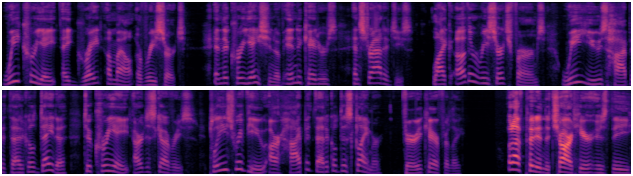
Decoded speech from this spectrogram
we create a great amount of research in the creation of indicators and strategies. Like other research firms, we use hypothetical data to create our discoveries. Please review our hypothetical disclaimer very carefully. What I've put in the chart here is the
